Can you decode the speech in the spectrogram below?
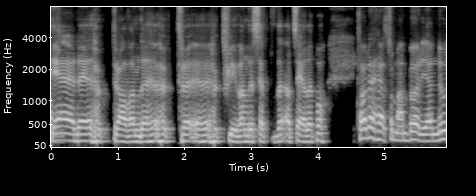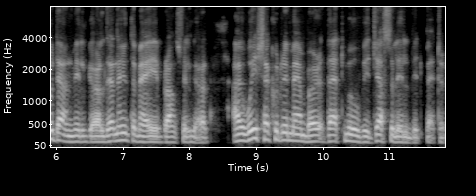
Det är det högtravande, högt, högtflyvande sättet att säga det på. Ta det här som man börjar nu, Danville Girl, den är ju inte med i Brownsville Girl. I wish I could remember that movie just a little bit better.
